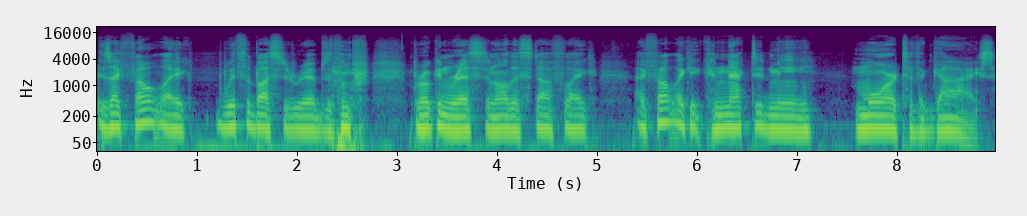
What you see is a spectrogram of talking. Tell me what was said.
is I felt like with the busted ribs and the br- broken wrist and all this stuff, like I felt like it connected me more to the guys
